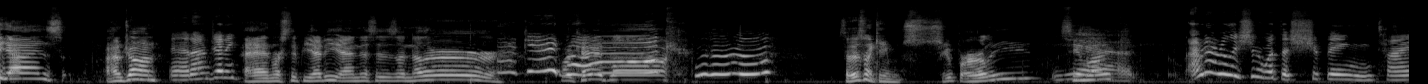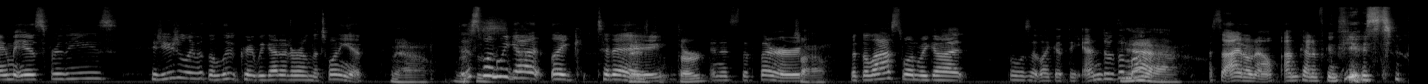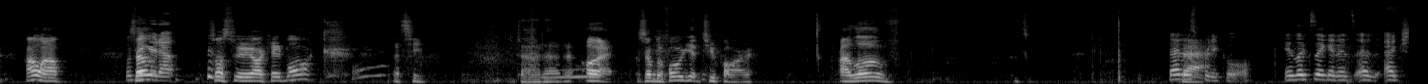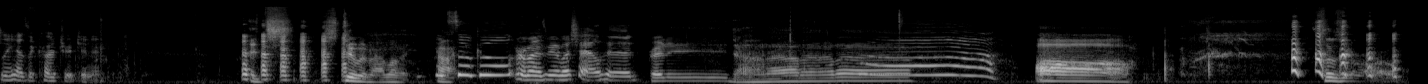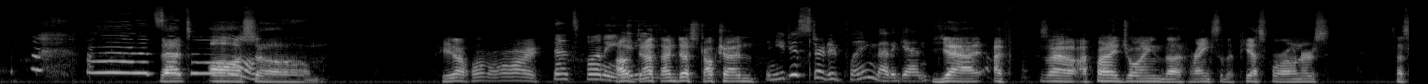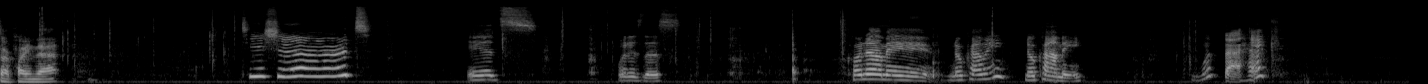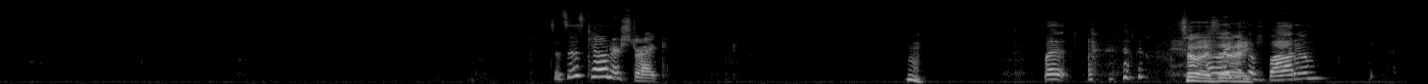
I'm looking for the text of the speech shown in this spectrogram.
Hey guys, I'm John, And I'm Jenny. and we're Sleepy Yeti, and this is another Arcade arcade block. So this one came super early. Seemed like I'm not really sure what the shipping time is for these. Because usually with the loot crate, we got it around the 20th. yeah. This, is- one we got like today, the third. and it's the third. So But the last one we got, what was it, like at the end of the month? yeah. So I don't know. I'm kind of confused. Oh well. We'll So- figure it out. supposed to be the arcade block. Let's see. Da, da, da. All right. So before we get too far, I love. That is that. pretty cool. It looks like it is, it actually has a cartridge in it. It's stupid. but I love it. It's right. so cool. Reminds me of my childhood. Ready? Da, da, da, da. Ah, Oh. So that's, That's so cool. awesome. Yeah, oh, boy. That's funny. Of and, death you, and destruction. and you just started playing that again. Yeah, I so I finally joined the ranks of the PS4 owners. So I started playing that. T-shirt. It's what is this? Konami, no kami, no kami. What the heck? So it says Counter Strike. Hmm. But So is I like it at the bottom.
